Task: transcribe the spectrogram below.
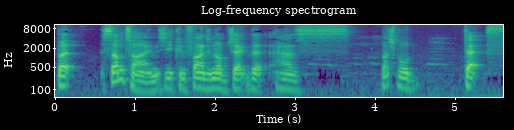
But sometimes you can find an object that has much more depth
